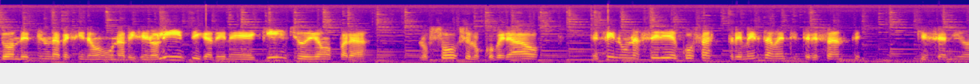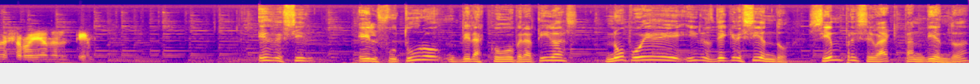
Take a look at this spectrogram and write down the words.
donde tiene una piscina, una piscina olímpica, tiene quincho, digamos, para los socios, los cooperados, en fin, una serie de cosas tremendamente interesantes que se han ido desarrollando en el tiempo. Es decir, el futuro de las cooperativas no puede ir decreciendo, siempre se va expandiendo. ¿eh?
